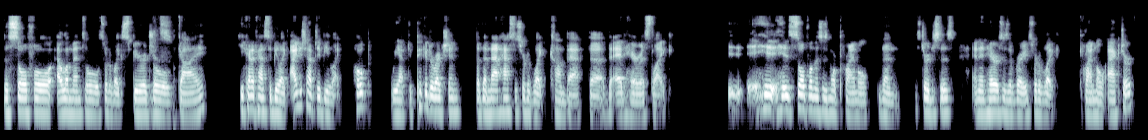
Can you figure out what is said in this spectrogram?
the soulful elemental sort of like spiritual Yes. guy. He kind of has to be like I just have to be like hope. We have to pick a direction, but then that has to sort of like combat the the Ed Harris like his, soulfulness is more primal than Sturgess's, and Ed Harris is a very sort of like primal actor,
